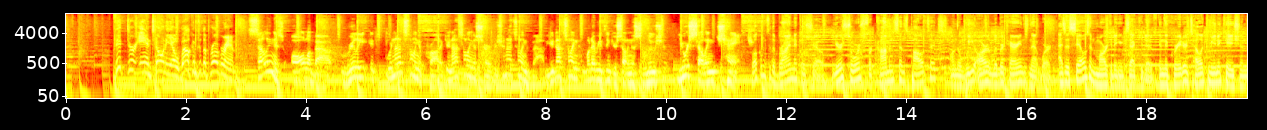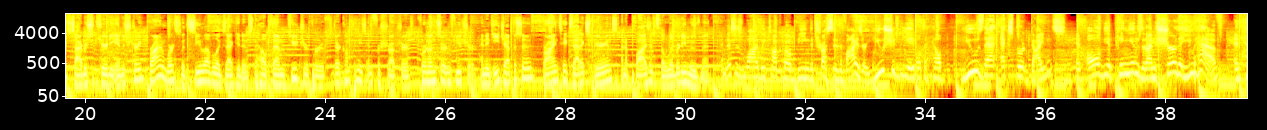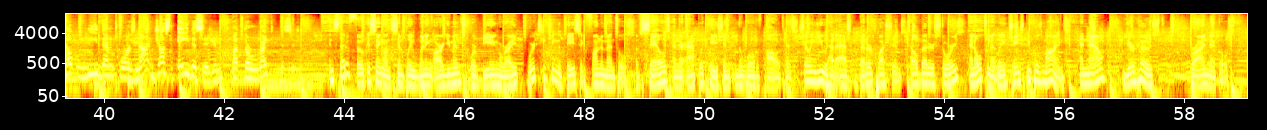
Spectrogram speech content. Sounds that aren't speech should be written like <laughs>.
Victor Antonio, welcome to the program. Selling is all about really, it's, we're not selling a product, you're not selling a service, you're not selling value, you're not selling whatever you think you're selling a solution. You're selling change. Welcome to the Brian Nichols Show, your source for common sense politics on the We Are Libertarians Network. As a sales and marketing executive in the greater telecommunications cybersecurity industry, Brian works with C level executives to help them future proof their company's infrastructure for an uncertain future. And in each episode, Brian takes that experience and applies it to the Liberty movement. And this is why we talk about being the trusted advisor. You should be able to help use that expert guidance and all the opinions that I'm sure that you have and help lead them towards not just a decision, but the right decision. Instead of focusing on simply winning arguments or being right, we're teaching the basic fundamentals of sales and their application in the world of politics, showing you how to ask better questions, tell better stories, and ultimately change people's minds. And now, your host, Brian Nichols.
